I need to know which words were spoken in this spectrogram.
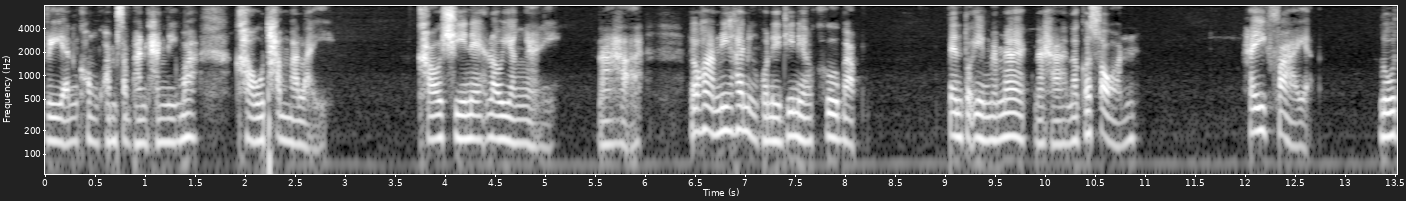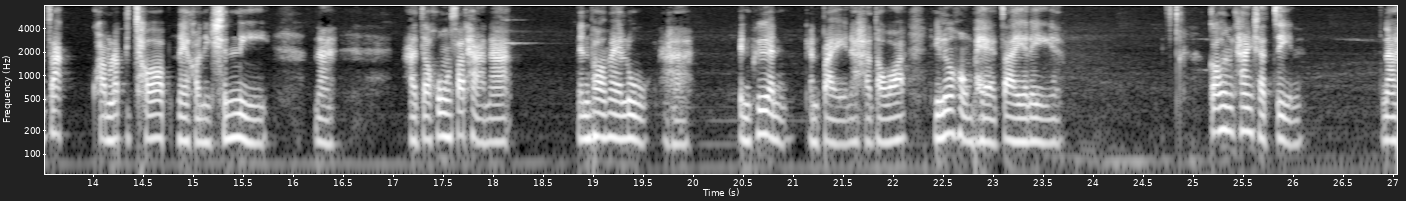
เรียนของความสัมพันธ์ครั้งนี้ว่า เขาทำอะไร เขาชี้แนะเรายังไงนะคะ แล้วความที่ใครหนึ่งคนในที่เนี้ยคือแบบเป็นตัวเองมากๆนะคะ แล้วก็สอนให้อีกฝ่ายอะรู้จักความรับผิดชอบในคอนเนคชันนี้นะ อาจจะคงสถานะ เป็นพ่อแม่ลูกนะคะ เป็นเพื่อนกันไปนะคะ แต่ว่าในเรื่องของแผลใจอะไรเงี้ยก็ค่อนข้างชัดเจนนะ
